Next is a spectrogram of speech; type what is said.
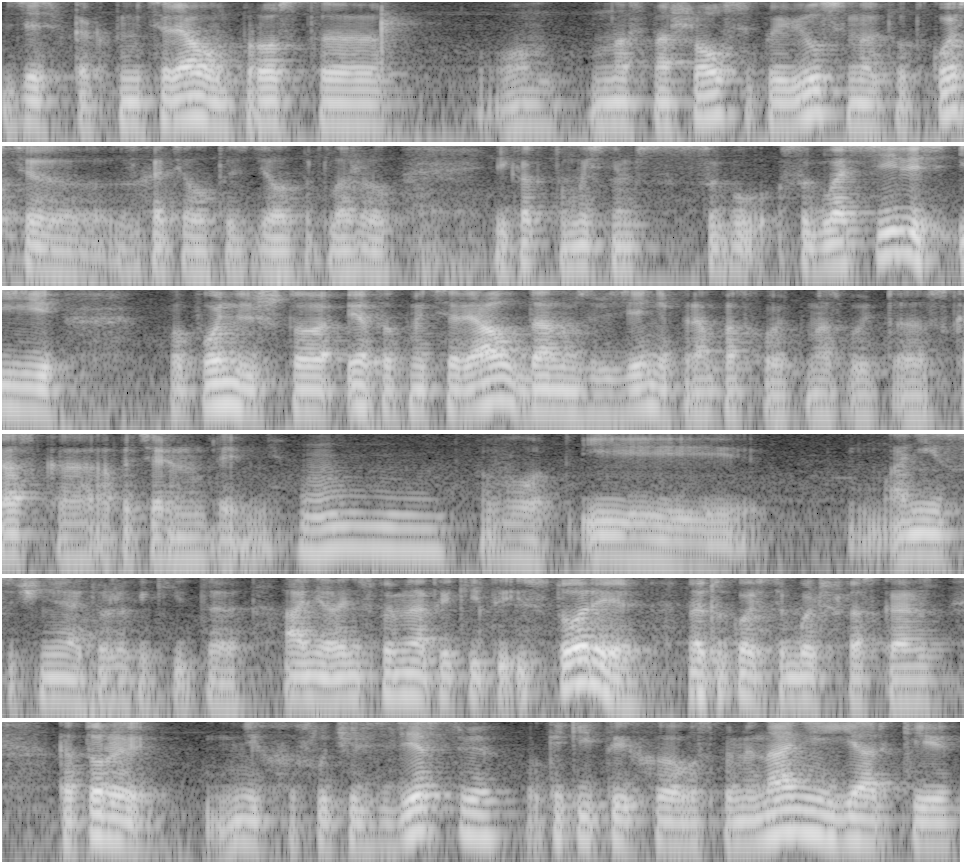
здесь как-то материал, он просто, он у нас нашелся, появился, но это вот Костя захотел это сделать, предложил, и как-то мы с ним согласились, и мы поняли, что этот материал в данном заведении прям подходит. У нас будет э, сказка о потерянном времени. Mm. Вот. И они сочиняют уже какие-то... А, нет, они вспоминают какие-то истории, но это Костя больше расскажет, которые у них случились в детстве, какие-то их воспоминания яркие,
